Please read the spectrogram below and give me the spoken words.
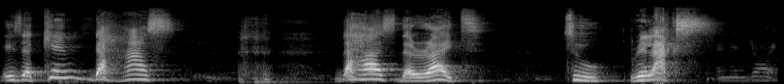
is a king that has that has the right to relax And enjoy.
